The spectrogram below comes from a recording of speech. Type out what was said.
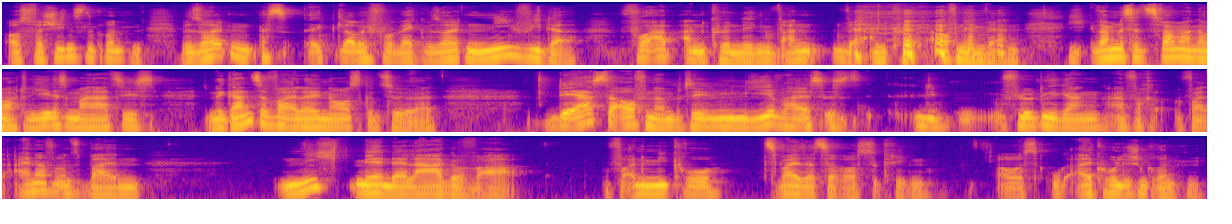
Aus verschiedensten Gründen. Wir sollten, das äh, glaube ich vorweg, wir sollten nie wieder vorab ankündigen, wann wir ankü aufnehmen werden. Wir haben das jetzt zweimal gemacht und jedes Mal hat sie es eine ganze Weile hinausgezögert. Der erste Aufnahmetermin jeweils ist in die Flöten gegangen, einfach weil einer von uns beiden nicht mehr in der Lage war, vor einem Mikro zwei Sätze rauszukriegen. Aus alkoholischen Gründen.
